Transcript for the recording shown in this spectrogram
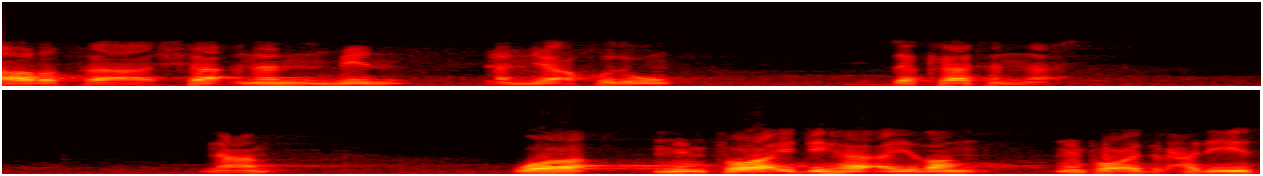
أرفع شأنا من أن يأخذوا زكاة الناس. نعم. ومن فوائدها أيضا من فوائد الحديث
